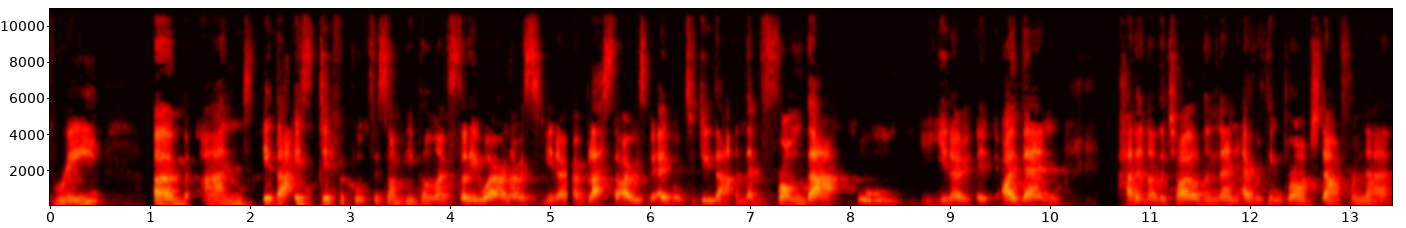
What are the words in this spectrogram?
free. Um, and it, that is difficult for some people. And I'm fully aware. And I was, you know, I'm blessed that I was able to do that. And then from that, all, you know, it, I then had another child and then everything branched out from there.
